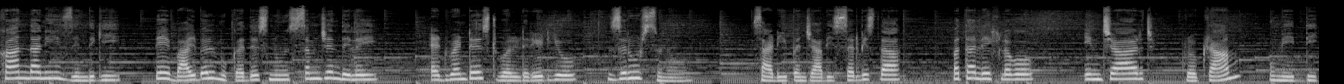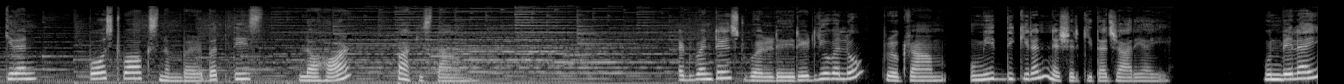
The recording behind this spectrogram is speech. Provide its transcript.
ਖਾਨਦਾਨੀ ਜ਼ਿੰਦਗੀ ਤੇ ਬਾਈਬਲ ਮੁਕੱਦਸ ਨੂੰ ਸਮਝਣ ਦੇ ਲਈ ਐਡਵੈਂਟਿਸਟ ਵਰਲਡ ਰੇਡੀਓ ਜ਼ਰੂਰ ਸੁਨੋ ਸਾਡੀ ਪੰਜਾਬੀ ਸਰਵਿਸ ਦਾ ਪਤਾ ਲਿਖ ਲਵੋ incharge program Umeed di Kiran post box number 32 Lahore Pakistan Adventist World Radio ਵੱਲੋਂ ਪ੍ਰੋਗਰਾਮ ਉਮੀਦ ਦੀ ਕਿਰਨ ਨਿਸ਼ਰ ਕੀਤਾ ਜਾ ਰਿਹਾ ਹੈ ਹੁਣ ਵੇਲਾ ਹੈ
